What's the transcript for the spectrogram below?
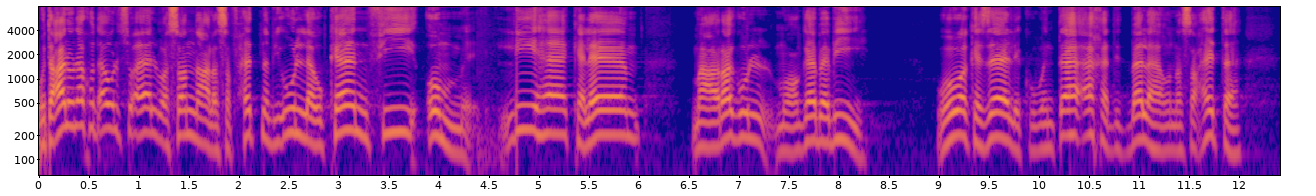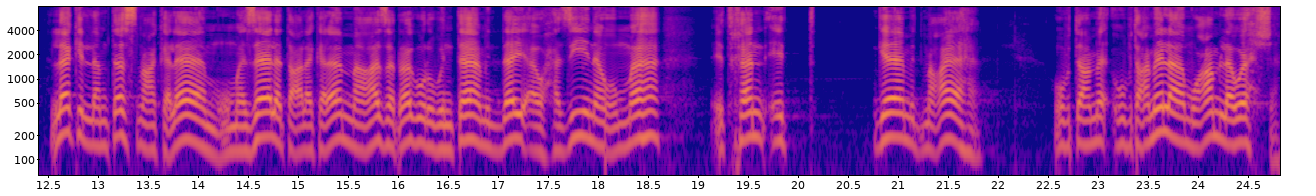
وتعالوا ناخد أول سؤال وصلنا على صفحتنا بيقول لو كان في أم ليها كلام مع رجل معجبة بيه وهو كذلك وبنتها أخدت بالها ونصحتها لكن لم تسمع كلام وما زالت على كلام مع هذا الرجل وبنتها متضايقة وحزينة وأمها اتخنقت جامد معاها وبتعملها معاملة وحشة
